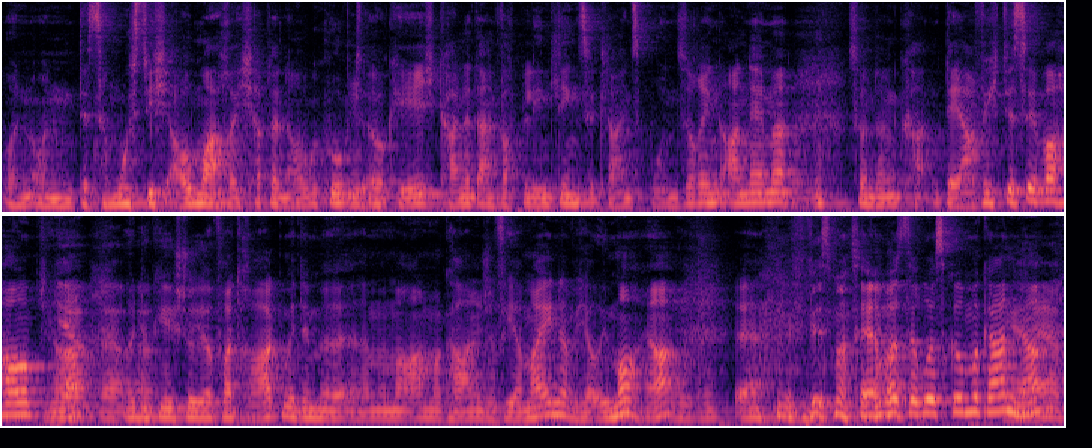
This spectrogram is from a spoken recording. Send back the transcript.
Und, und das musste ich auch machen. Ich habe dann auch geguckt, mhm. okay, ich kann nicht einfach blindlings ein kleines Sponsoring annehmen, mhm. sondern kann, darf ich das überhaupt? Ja, ja, ja Weil du gehst durch einen Vertrag mit einem, einem amerikanischen Firma ein, wie auch immer. Ja. Mhm. Äh, wissen wir selber, was da rauskommen kann. Ja,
